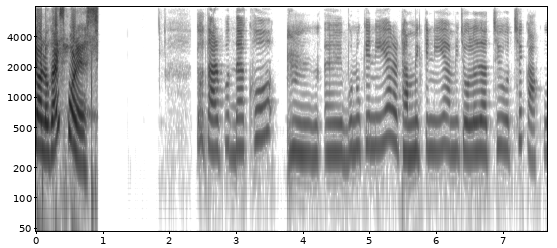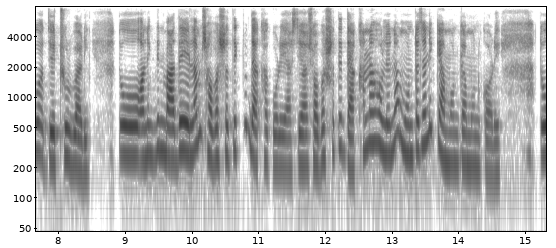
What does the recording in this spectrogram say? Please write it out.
চলো গাইস পরে আসছি। তো তারপর দেখো বুনুকে নিয়ে আর ঠাম্মিকে নিয়ে আমি চলে যাচ্ছি হচ্ছে কাকু আর জেঠুর বাড়ি। তো অনেক দিন বাদে এলাম, সবার সাথে একটু দেখা করে আসি। আর সবার সাথে দেখা না হলে না মনটা জানি কেমন কেমন করে। তো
